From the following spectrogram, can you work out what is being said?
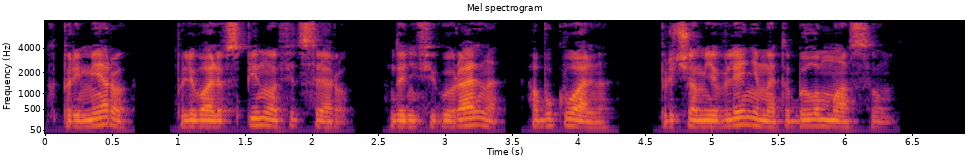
К примеру, плевали в спину офицеру, да не фигурально, а буквально, причем явлением это было массовым.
